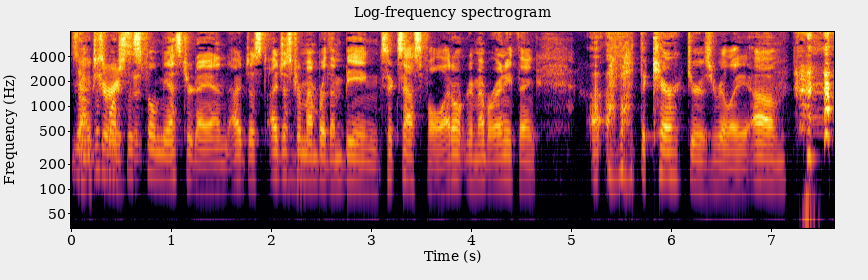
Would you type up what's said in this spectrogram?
So yeah, I I'm just watched this that- film yesterday, and I just I just remember them being successful. I don't remember anything uh, about the characters really. Um,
